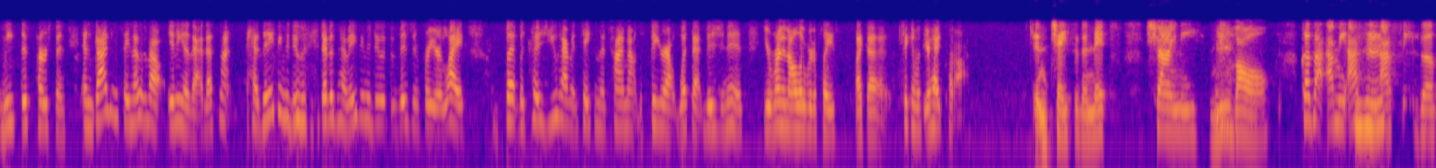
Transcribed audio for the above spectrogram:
meet this person. And God didn't say nothing about any of that. That's not has anything to do with that doesn't have anything to do with the vision for your life but because you haven't taken the time out to figure out what that vision is you're running all over the place like a chicken with your head cut off. And chasing the next shiny new ball. Because I, I mean, I mm-hmm. see, I see the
